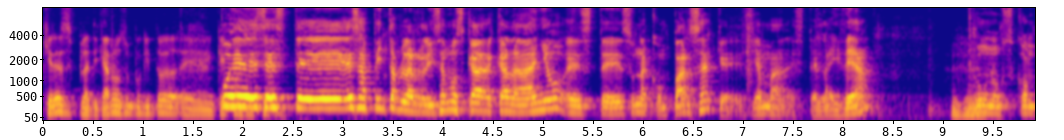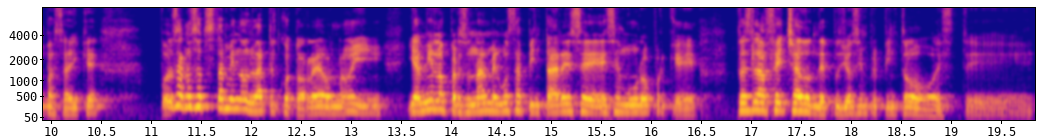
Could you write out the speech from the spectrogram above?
¿Quieres platicarnos un poquito? Eh, qué pues este, esa pinta la realizamos cada, cada, año. Este, es una comparsa que se llama este, La Idea. Unos compas ahí que pues a nosotros también nos late el cotorreo, ¿no? Y, y, a mí en lo personal me gusta pintar ese, ese muro porque entonces la fecha donde pues yo siempre pinto este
